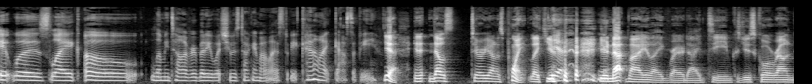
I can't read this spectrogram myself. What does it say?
It was like, oh, let me tell everybody what she was talking about last week. Kind of like gossipy. Yeah, and, it- and that was to Ariana's point. Like you're Yeah. you're not my like ride or die team because you just go around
